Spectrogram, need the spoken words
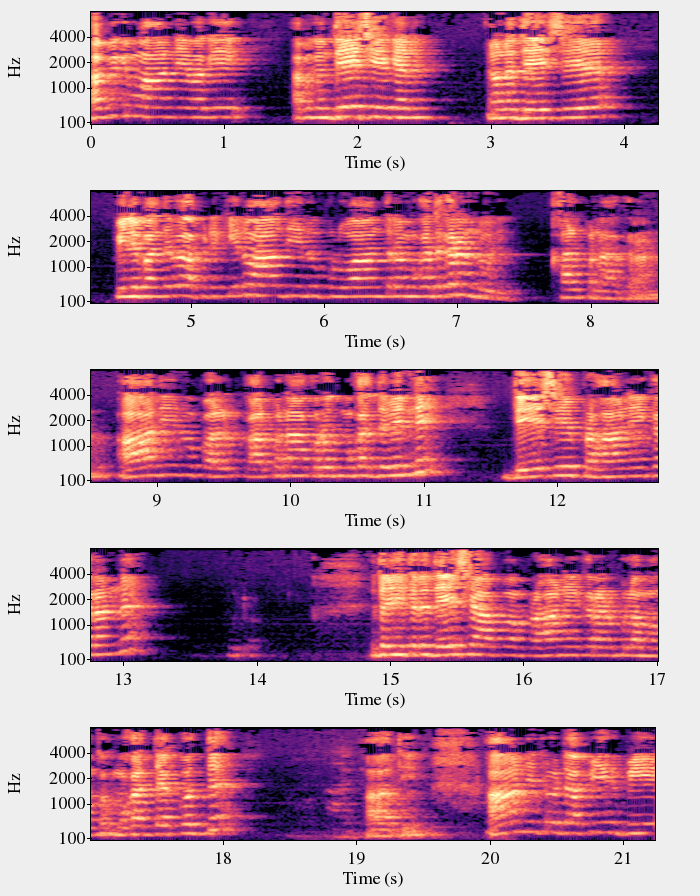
අපික මාන්‍යය වගේ අපි දේශය ගැන. ඔන්න දේශය පිළිබඳව අපිට කියන ආදීනු පුළුවන්තරම ගත කරන්න ඕනි? කල්පනා කරන්න. ආදීනු කල්පනා කරොත් මොකක්ද වෙන්නේ? දේශය ප්‍රහාණය කරන්න එත හිතර දේශාප ප්‍රහණය කරන්න පුළ මොක මොකක්දයක්කොත්ද ආදී. ආනතට අපි පී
